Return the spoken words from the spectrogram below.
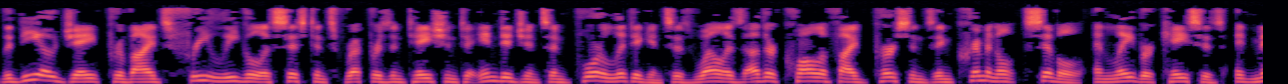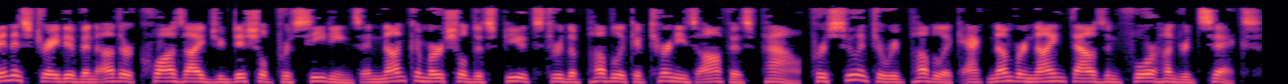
the DOJ provides free legal assistance, representation to indigents and poor litigants as well as other qualified persons in criminal, civil, and labor cases, administrative and other quasi-judicial proceedings and non-commercial disputes through the Public Attorney's Office PAO, pursuant to Republic Act No. 9406.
